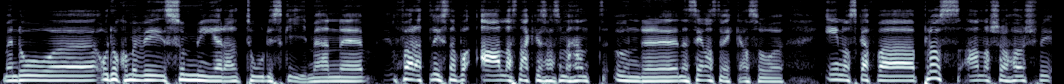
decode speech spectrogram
men då, och då kommer vi summera Tour de Ski. Men för att lyssna på alla snackisar som har hänt under den senaste veckan så in och skaffa plus annars så hörs vi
